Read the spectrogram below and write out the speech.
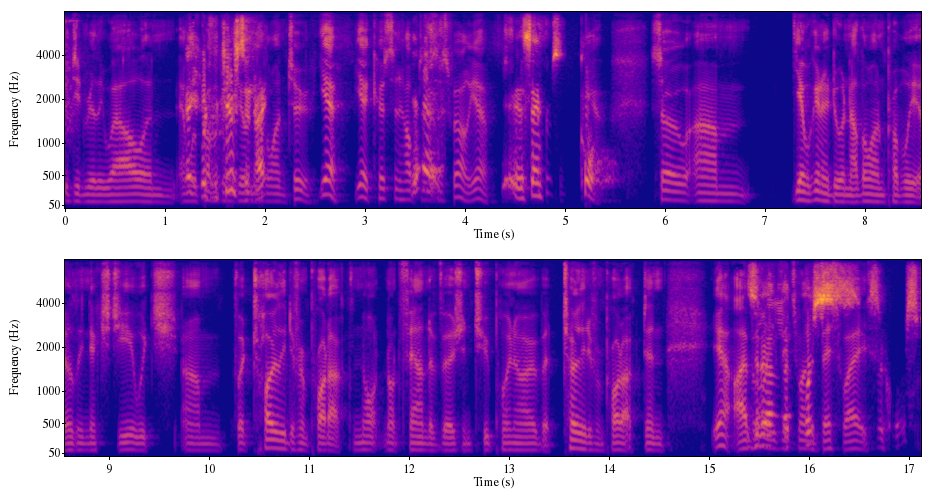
we did really well, and, and we're probably going to do another right? one too. Yeah, yeah, Kirsten helped yeah. us as well. Yeah, yeah, the same person. Cool. Yeah. So, um, yeah, we're going to do another one probably early next year, which um, for a totally different product, not not Foundr version 2.0, but totally different product. And yeah, I is believe it it's one of the best ways. Of Course,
